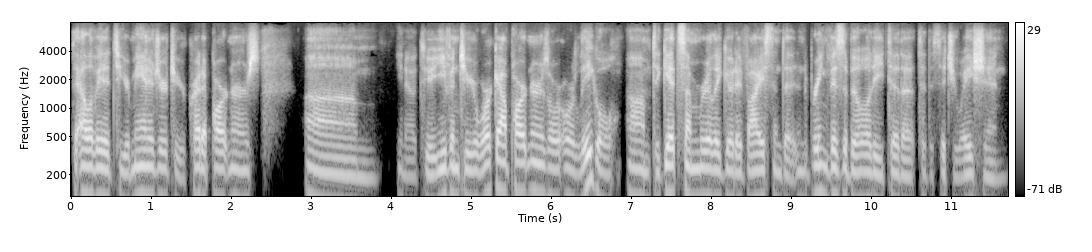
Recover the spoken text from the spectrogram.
to elevate it to your manager to your credit partners um, you know, to even to your workout partners or, or legal um, to get some really good advice and to, and to bring visibility to the to the situation.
